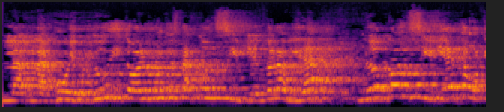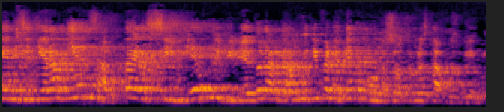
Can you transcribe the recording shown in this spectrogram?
la, la, juventud y todo el mundo está concibiendo la vida, no concibiendo porque ni siquiera piensa, percibiendo y viviendo la vida muy diferente a como nosotros lo estamos viendo.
